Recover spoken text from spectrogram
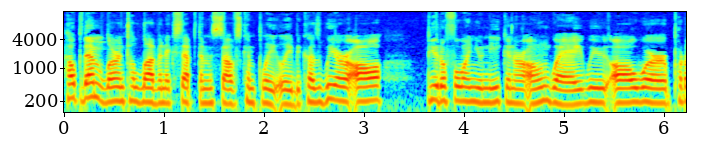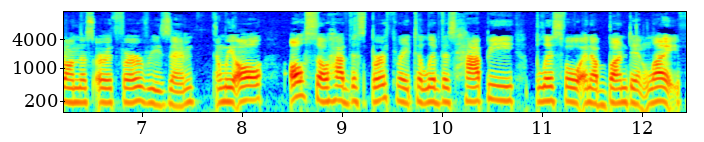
Help them learn to love and accept themselves completely because we are all beautiful and unique in our own way. We all were put on this earth for a reason, and we all also have this birthright to live this happy, blissful, and abundant life.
